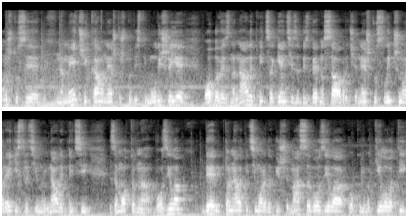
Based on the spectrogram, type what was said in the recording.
Ono što se nameće kao nešto što destimuliše je obavezna nalepnica Agencije za bezbednost saobraćaja, nešto slično registracijonoj nalepnici za motorna vozila, gde toj nalepnici mora da piše masa vozila, koliko ima kilovati,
